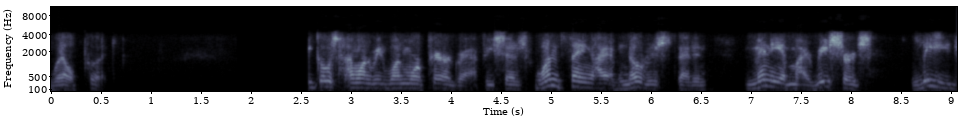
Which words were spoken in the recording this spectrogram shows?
Well put he goes, I want to read one more paragraph. He says, One thing I have noticed that in many of my research leads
